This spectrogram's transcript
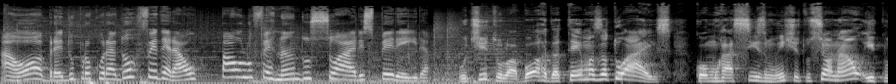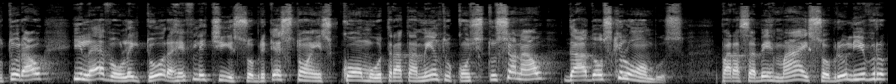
a obra é do procurador federal Paulo Fernando Soares Pereira. O título aborda temas atuais, como racismo institucional e cultural, e leva o leitor a refletir sobre questões como o tratamento constitucional dado aos quilombos. Para saber mais sobre o livro,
